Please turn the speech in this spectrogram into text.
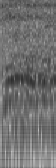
Glória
